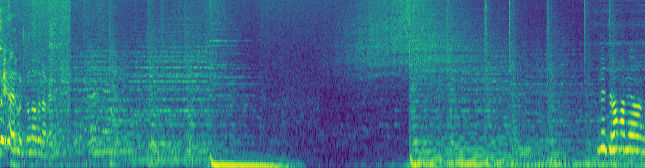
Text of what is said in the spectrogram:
풀려요 운동하고 나면. 집에 들어가면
